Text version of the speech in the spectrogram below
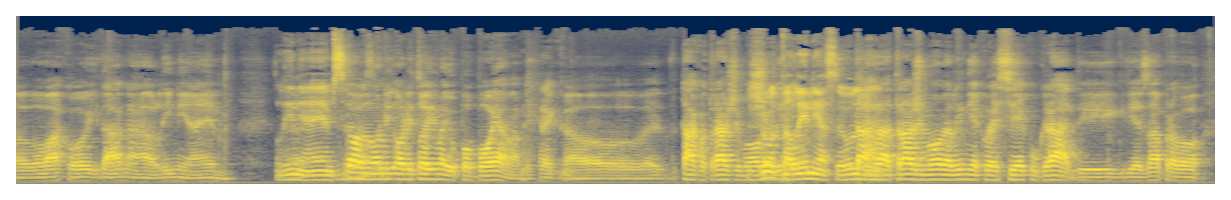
ovako ovih dana linija M Linija M se... Da, oni, oni to imaju po bojama, bih rekao. Tako tražimo ove Žuta linije- linija se uzme. Da, da, tražimo ove linije koje sijeku grad i gdje zapravo e,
